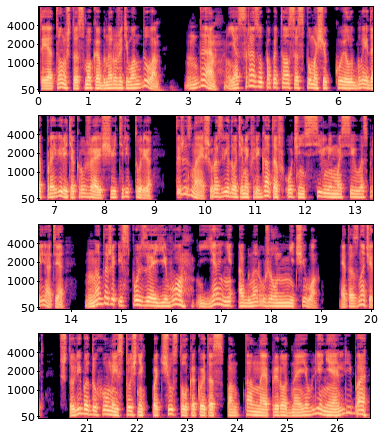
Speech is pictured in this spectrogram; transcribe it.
Ты о том, что смог обнаружить Вондуа? Да, я сразу попытался с помощью Койл-Блейда проверить окружающую территорию. Ты же знаешь, у разведывательных фрегатов очень сильный массив восприятия. Но даже используя его, я не обнаружил ничего. Это значит, что либо духовный источник почувствовал какое-то спонтанное природное явление, либо...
